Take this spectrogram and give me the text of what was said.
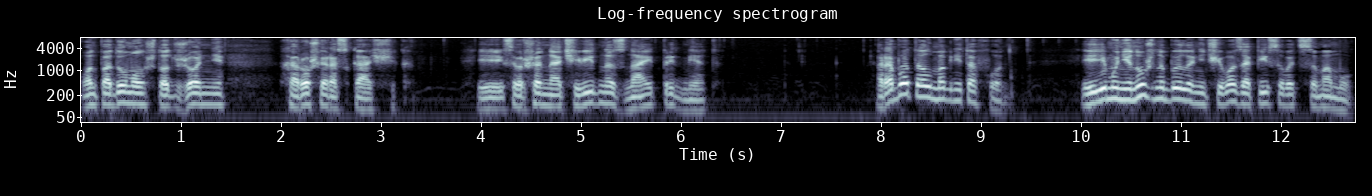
Он подумал, что Джонни хороший рассказчик и совершенно очевидно знает предмет. Работал магнитофон, и ему не нужно было ничего записывать самому.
